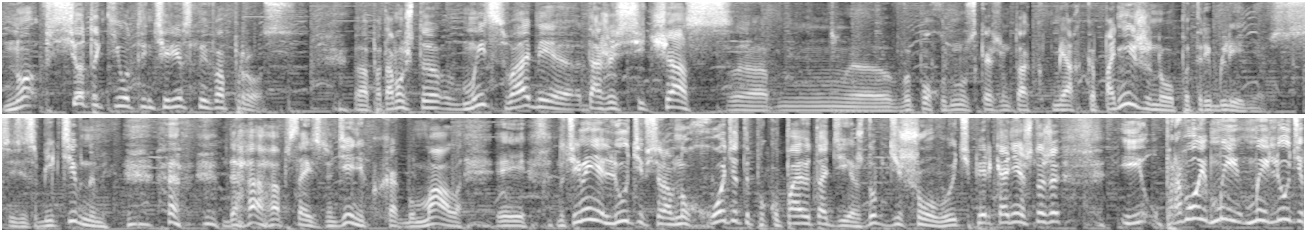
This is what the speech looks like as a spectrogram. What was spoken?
Но все-таки вот интересный вопрос. А, Потому что мы с вами даже сейчас, э, э, в эпоху, ну, скажем так, мягко пониженного потребления, в связи с объективными да, обстоятельствами, денег как бы мало. И- но, тем не менее, люди все равно ходят и покупают одежду, дешевую теперь, конечно же. И проводим, мы, мы, люди,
